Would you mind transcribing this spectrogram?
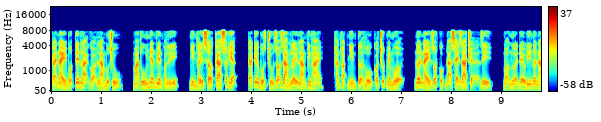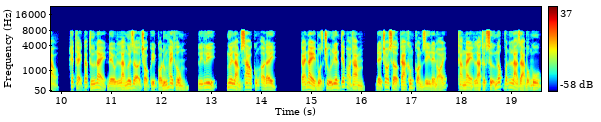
Cái này bột tên lại gọi là một chủ, ma thú nhân viên quản lý, nhìn thấy sở ca xuất hiện, cái kia bột chủ rõ ràng lấy làm kinh hãi, hắn thoạt nhìn tựa hồ có chút mê muội nơi này rốt cuộc đã xảy ra chuyện gì, mọi người đều đi nơi nào, hết thệ các thứ này đều là ngươi dợ trò quỷ có đúng hay không? Lý lý ngươi làm sao cũng ở đây. Cái này bột chủ liên tiếp hỏi thăm, để cho sở ca không còn gì để nói, thằng này là thực sự ngốc vẫn là giả bộ ngu,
